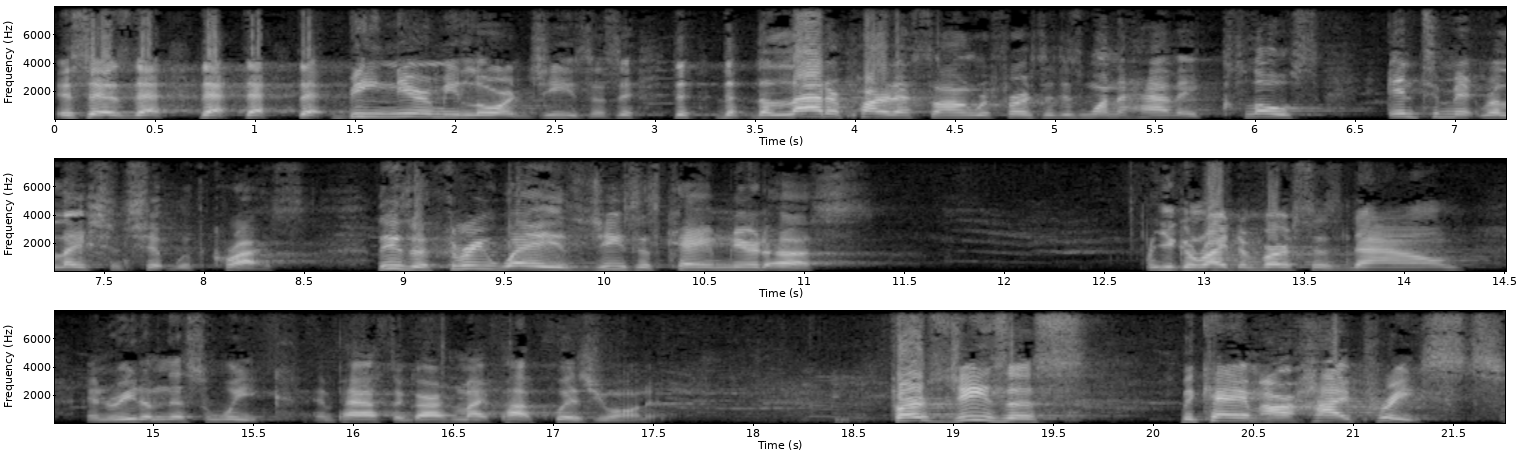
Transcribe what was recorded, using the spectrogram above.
It says that, that, that, that be near me, Lord Jesus. The, the, the latter part of that song refers to just want to have a close, intimate relationship with Christ. These are three ways Jesus came near to us. You can write the verses down and read them this week, and Pastor Garth might pop quiz you on it. First, Jesus became our high priest.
